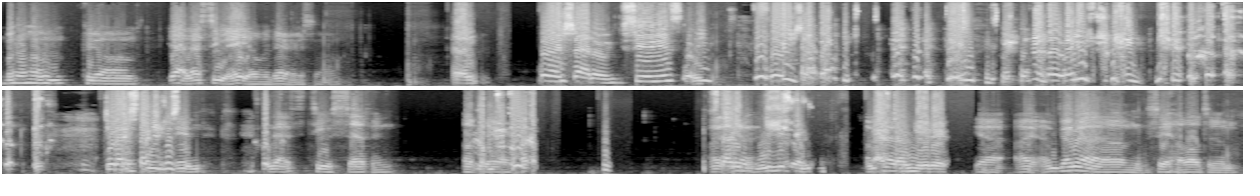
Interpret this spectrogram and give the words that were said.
But um, but, um, yeah, that's team eight over there. So And foreshadowing, seriously? Foreshadowing. Dude, I started just. And, that's team seven up there. started I- wheezing I'm after I muted. yeah, I, I'm gonna um, say hello to him.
